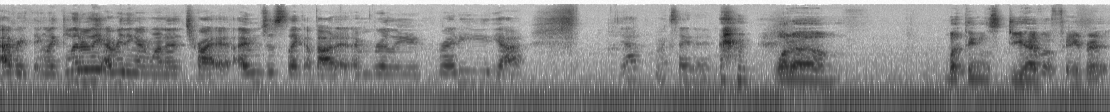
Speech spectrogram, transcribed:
everything. Like literally everything. I want to try it. I'm just like about it. I'm really ready. Yeah, yeah. I'm excited. What um, what things do you have a favorite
